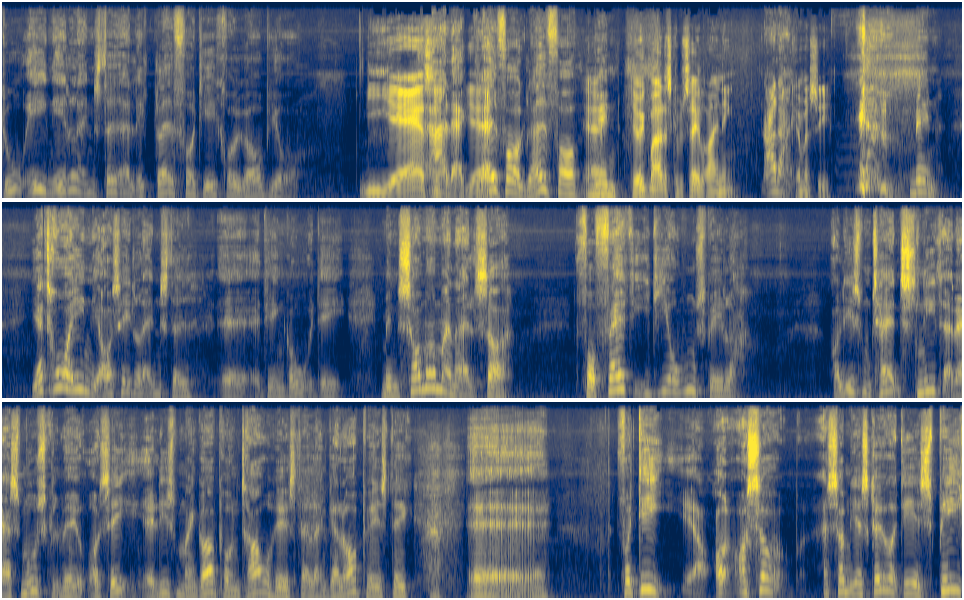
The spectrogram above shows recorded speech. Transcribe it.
du egentlig et eller andet sted er lidt glad for, at de ikke rykker op i år. Ja, altså... Jeg er da glad for og glad for, ja. men, Det er jo ikke mig, der skal betale regningen, nej, nej, kan man sige. men jeg tror egentlig også et eller andet sted, øh, at det er en god idé. Men så må man altså få fat i de unge spillere, og ligesom tage et snit af deres muskelvæv og se, øh, ligesom man gør på en travhest eller en galophest, ikke? Øh, fordi, og, og så, som jeg skriver, det er speed,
